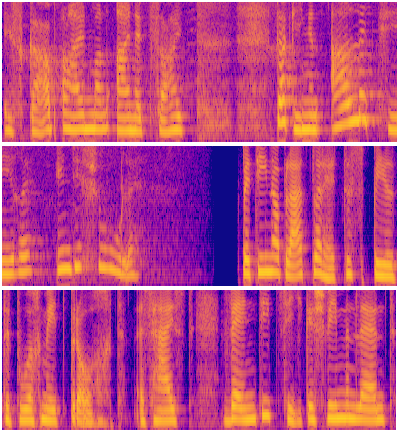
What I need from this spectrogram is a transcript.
Es gab einmal eine Zeit, da gingen alle Tiere in die Schule. Bettina Blättler hat ein Bilderbuch mitgebracht. Es heißt, wenn die Ziege schwimmen lernt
